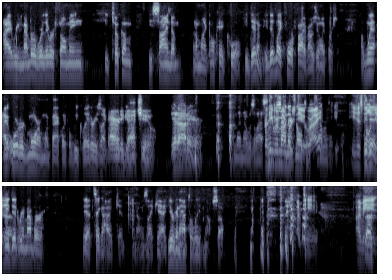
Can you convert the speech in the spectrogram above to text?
I remember where they were filming. He took them, he signed them, and I'm like, okay, cool. He did them. He did like four or five. I was the only person. I went. I ordered more and went back like a week later. He's like, I already got you. Get out of here. and then that was the last. But he time. Signed remembers you, Nolte. right? That was it. He, he just He told did. you to, He did remember. Yeah, take a hike, kid. You know, he's like, yeah, you're gonna have to leave now. So I mean, I mean,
